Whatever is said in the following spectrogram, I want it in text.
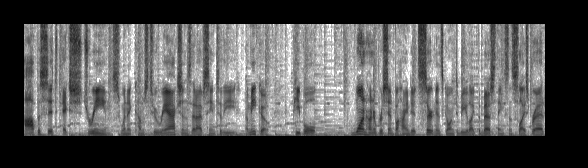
opposite extremes when it comes to reactions that I've seen to the Amico. People 100% behind it, certain it's going to be like the best thing since sliced bread,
